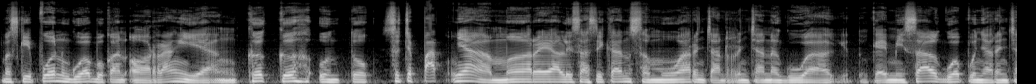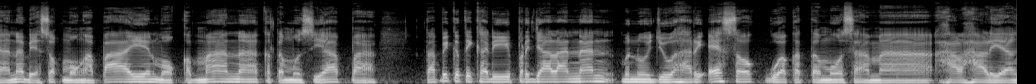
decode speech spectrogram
Meskipun gue bukan orang yang kekeh untuk secepatnya merealisasikan semua rencana-rencana gue gitu. Kayak misal gue punya rencana besok mau ngapain, mau ke mana, ketemu siapa. Tapi ketika di perjalanan menuju hari esok, gua ketemu sama hal-hal yang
